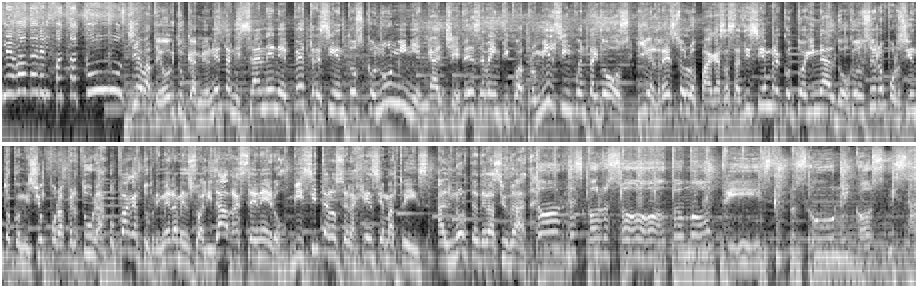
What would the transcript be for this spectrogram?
le va a dar el patatús. Llévate hoy tu camioneta Nissan NP300 con un mini enganche desde 24,052 y el resto lo pagas hasta diciembre con tu aguinaldo con 0% comisión por apertura o paga tu primera mensualidad hasta enero. Visítanos en la agencia matriz al norte de la ciudad. Torres Corso Automotriz, los únicos Nissan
